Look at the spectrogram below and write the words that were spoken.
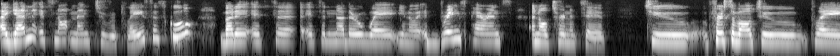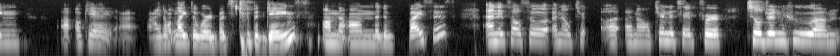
again, it's not meant to replace a school, but it, it's a, it's another way. You know, it brings parents an alternative to first of all to playing. Uh, okay, I, I don't like the word, but stupid games on the on the devices, and it's also an alter, uh, an alternative for children who um,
